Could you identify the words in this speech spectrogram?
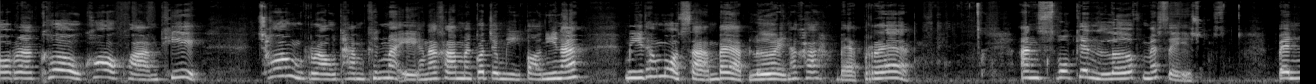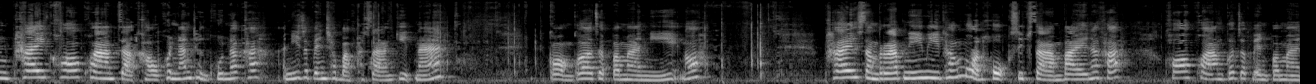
oracle ข้อความที่ช่องเราทำขึ้นมาเองนะคะ มันก็จะมีตอนนี้นะ มีทั้งหมด 3 แบบเลยนะคะ แบบแรก unspoken love message เป็นไพ่ข้อความจากเขาคนนั้นถึงคุณนะคะ อันนี้จะเป็นฉบับภาษาอังกฤษนะ กล่องก็จะประมาณนี้เนาะ ไพ่สำรับนี้มีทั้งหมด 63 ใบนะคะ ข้อความก็จะเป็นประมาณ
